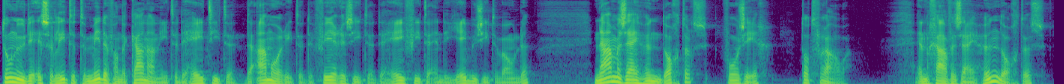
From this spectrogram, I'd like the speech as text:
Toen nu de Israëlieten te midden van de Canaanieten, de Hethieten, de Amorieten, de Ferezieten, de Hefieten en de Jebusieten woonden, namen zij hun dochters voor zich tot vrouwen en gaven zij hun dochters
